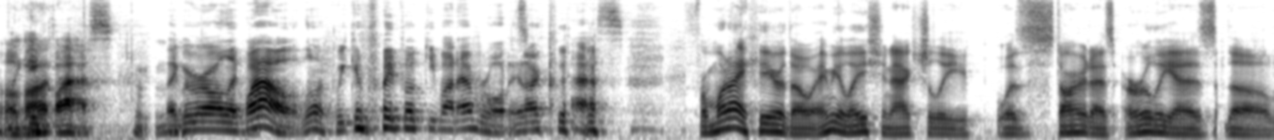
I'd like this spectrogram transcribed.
Oh, like in class. Like we were all like, "Wow, look, we can play Pokemon Emerald in our class." From what I hear, though, emulation actually was started as early as the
